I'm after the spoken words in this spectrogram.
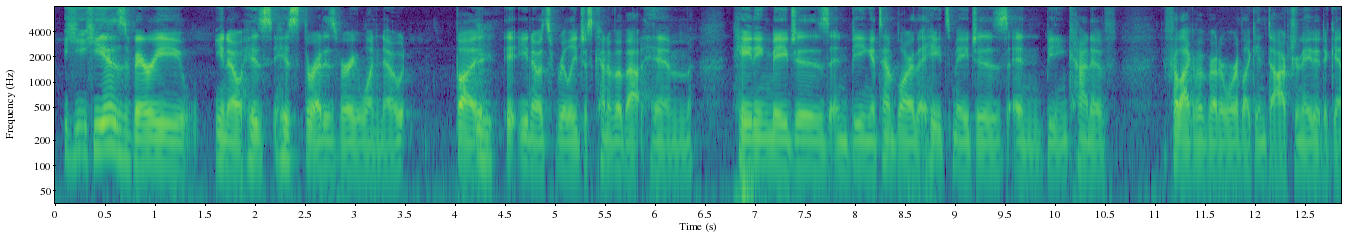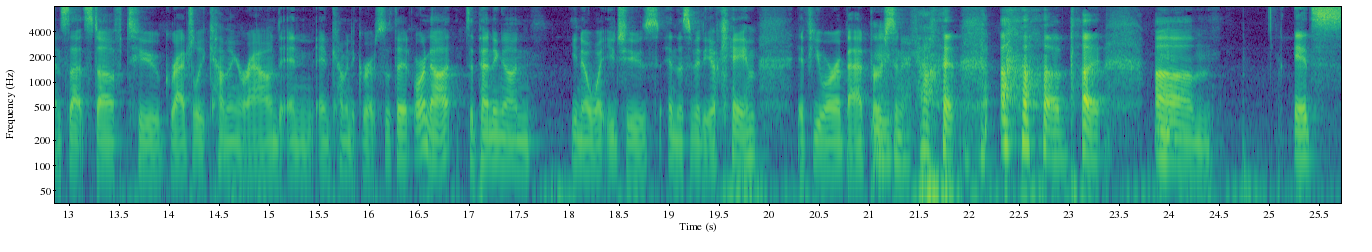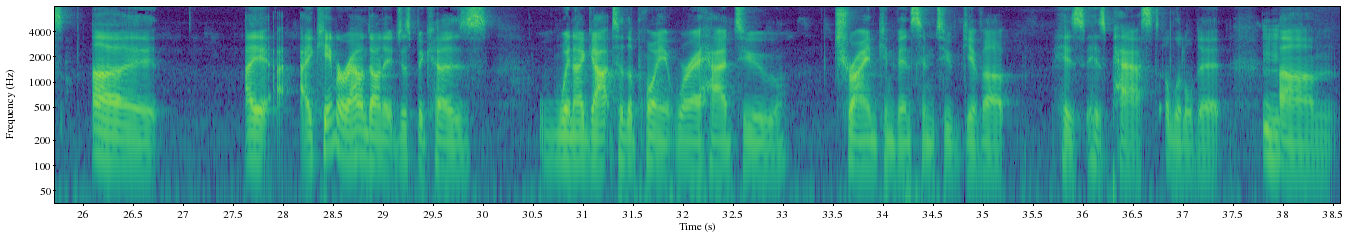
he he is very you know his his thread is very one note but mm. it, you know it's really just kind of about him hating mages and being a templar that hates mages and being kind of for lack of a better word like indoctrinated against that stuff to gradually coming around and and coming to grips with it or not depending on you know what you choose in this video game if you are a bad mm. person mm. or not uh, but mm. um it's uh I I came around on it just because when I got to the point where I had to try and convince him to give up his his past a little bit, mm-hmm. um,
